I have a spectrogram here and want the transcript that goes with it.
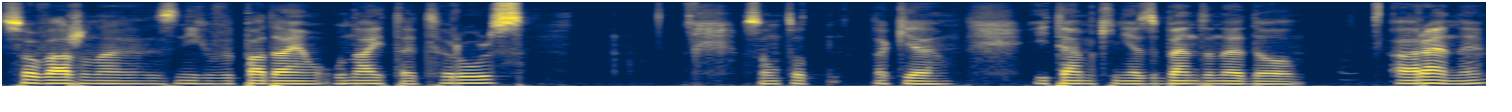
Co ważne, z nich wypadają United Rules. Są to takie itemki niezbędne do areny.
